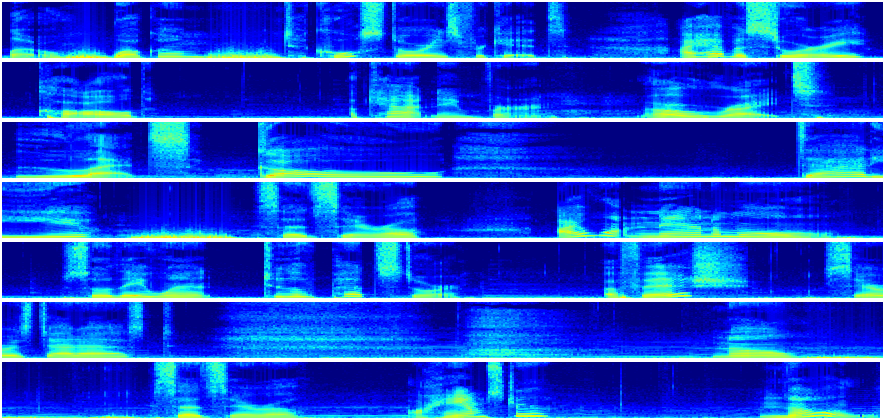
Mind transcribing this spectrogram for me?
Hello, welcome to Cool Stories for Kids. I have a story called A Cat Named Fern. All right, let's go. Daddy, said Sarah, I want an animal. So they went to the pet store. A fish? Sarah's dad asked. No, said Sarah. A hamster? No.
